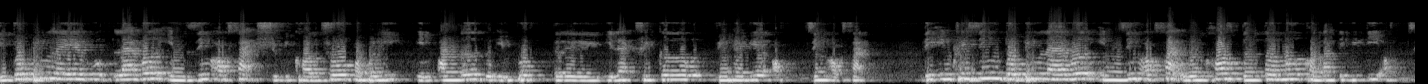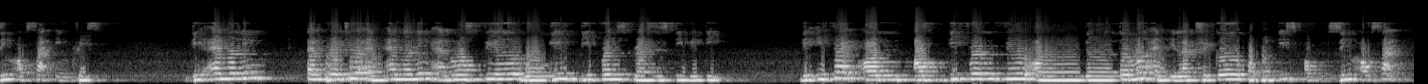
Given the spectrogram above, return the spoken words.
The doping level in zinc oxide should be controlled properly in order to improve the electrical behavior of zinc oxide. The increasing doping level in zinc oxide will cause the thermal conductivity of zinc oxide increase. The annealing temperature and annealing atmosphere will give different resistivity. The effect on of different fuel on the thermal and electrical properties of zinc oxide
